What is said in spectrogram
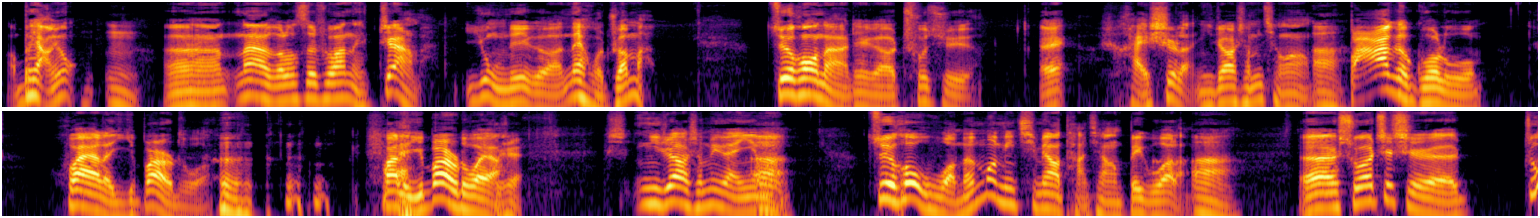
啊，不想用。嗯呃，那俄罗斯说那这样吧，用这个耐火砖吧。最后呢，这个出去，哎，海试了，你知道什么情况啊八个锅炉坏了一半多，坏了一半 多呀。不是是你知道什么原因吗？啊最后我们莫名其妙躺枪背锅了，啊呃，说这是中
